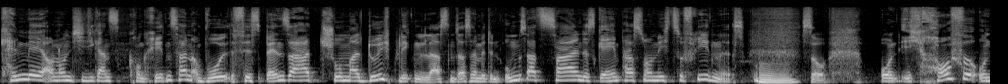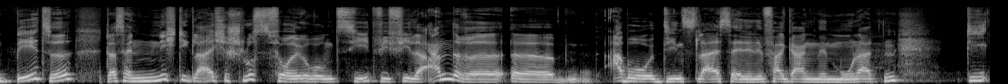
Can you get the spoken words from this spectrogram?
kennen wir ja auch noch nicht die ganz konkreten Zahlen, obwohl Phil Spencer hat schon mal durchblicken lassen, dass er mit den Umsatzzahlen des Game Pass noch nicht zufrieden ist. Mhm. So. Und ich hoffe und bete, dass er nicht die gleiche Schlussfolgerung zieht wie viele andere äh, Abo-Dienstleister in den vergangenen Monaten, die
